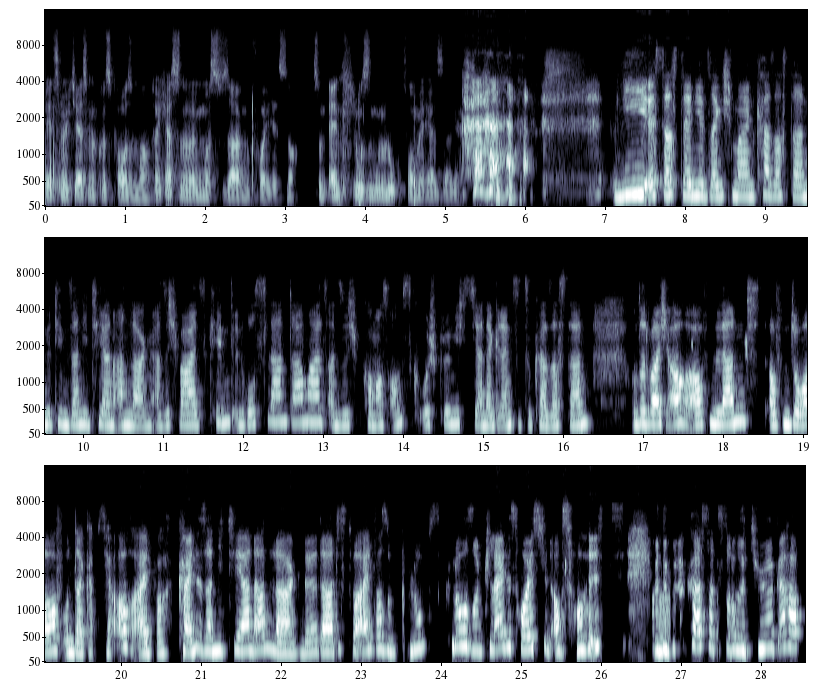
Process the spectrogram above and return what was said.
jetzt möchte ich erstmal kurz Pause machen. Vielleicht hast du noch irgendwas zu sagen, bevor ich jetzt noch so einen endlosen Monolog vor mir her sage. Wie ist das denn jetzt, sage ich mal, in Kasachstan mit den sanitären Anlagen? Also ich war als Kind in Russland damals, also ich komme aus Omsk ursprünglich, das ist ja an der Grenze zu Kasachstan. Und dort war ich auch auf dem Land, auf dem Dorf und da gab es ja auch einfach keine sanitären Anlagen. Ne? Da hattest du einfach so ein Plumpsklo, so ein kleines Häuschen aus Holz. Wenn du Glück hast, hattest du noch eine Tür gehabt,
